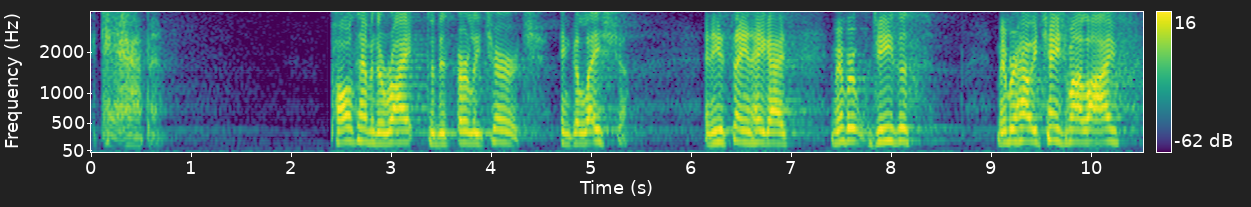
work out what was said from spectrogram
It can't happen. Paul's having to write to this early church in Galatia, and he's saying, Hey guys, remember Jesus? Remember how he changed my life?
